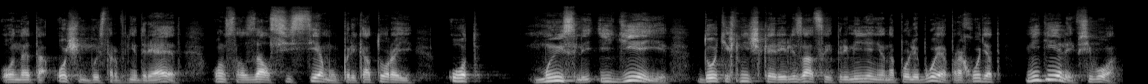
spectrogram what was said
он это очень быстро внедряет, он создал систему, при которой от мысли, идеи до технической реализации и применения на поле боя проходят недели всего.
